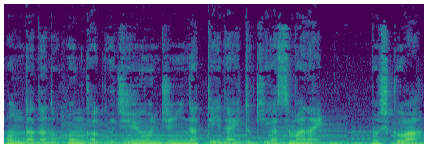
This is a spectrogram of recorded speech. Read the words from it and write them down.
本棚の本が50音順になっていないと気が済まないもしくは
